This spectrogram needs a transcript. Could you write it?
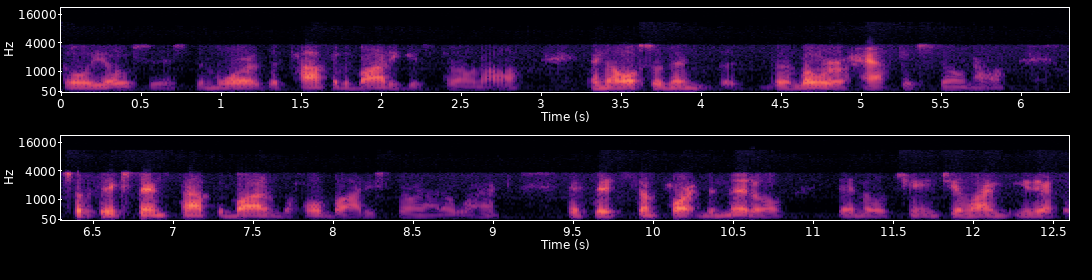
scoliosis, the more the top of the body gets thrown off, and also then the, the lower half gets thrown off. So if it extends top to bottom, the whole body's thrown out of whack. If it's some part in the middle, then it'll change the alignment either at the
